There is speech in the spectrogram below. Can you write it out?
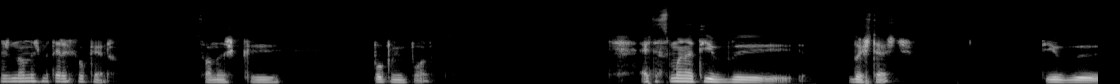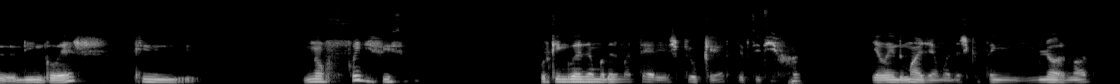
Mas não nas matérias que eu quero. Só nas que pouco me importa. Esta semana tive dois testes. Tive de inglês que não foi difícil. Porque inglês é uma das matérias que eu quero ter positiva. E além do mais é uma das que eu tenho melhor nota.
